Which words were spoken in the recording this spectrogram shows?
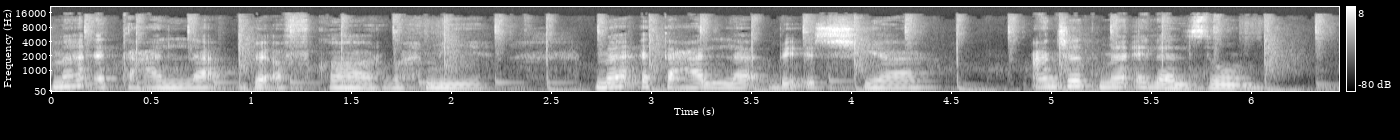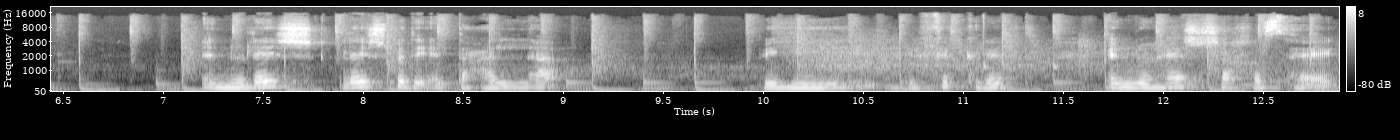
ما أتعلق بأفكار وهميه ما أتعلق بأشياء عن جد ما إلها لزوم. إنه ليش ليش بدي أتعلق بفكرة إنه هالشخص هيك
